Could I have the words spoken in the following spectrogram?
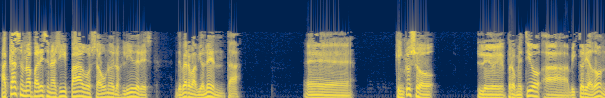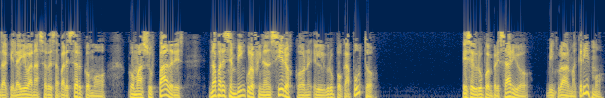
¿Acaso no aparecen allí pagos a uno de los líderes de verba violenta, eh, que incluso le prometió a Victoria Donda que la iban a hacer desaparecer como, como a sus padres ¿No aparecen vínculos financieros con el grupo Caputo? Ese grupo empresario vinculado al macrismo.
